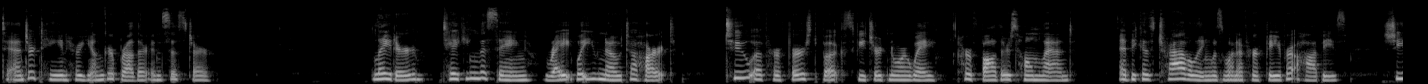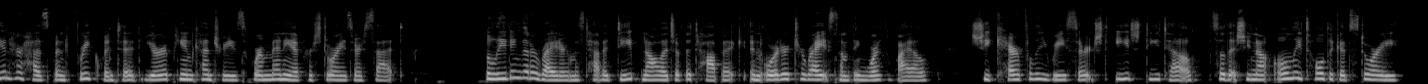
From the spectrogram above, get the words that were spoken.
to entertain her younger brother and sister. Later, taking the saying, write what you know to heart, two of her first books featured Norway, her father's homeland. And because traveling was one of her favorite hobbies, she and her husband frequented European countries where many of her stories are set. Believing that a writer must have a deep knowledge of the topic in order to write something worthwhile, she carefully researched each detail so that she not only told a good story,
